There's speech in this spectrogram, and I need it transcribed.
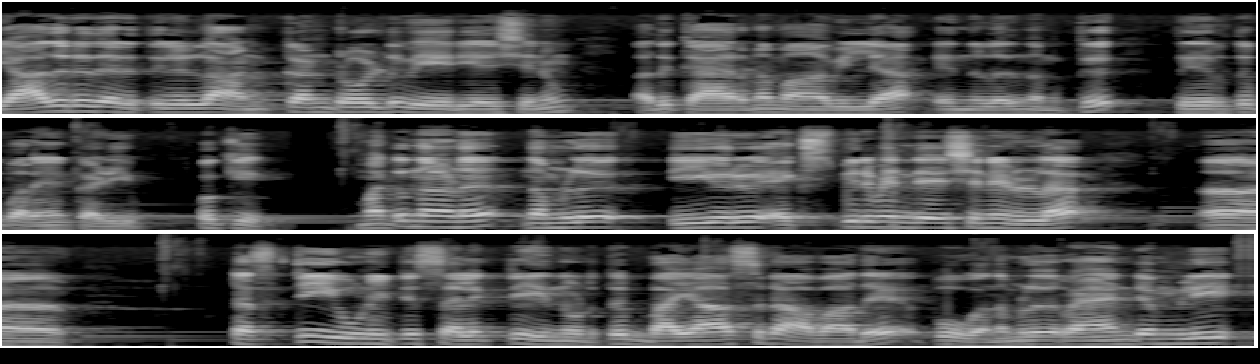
യാതൊരു തരത്തിലുള്ള അൺകൺട്രോൾഡ് വേരിയേഷനും അത് കാരണമാവില്ല എന്നുള്ളത് നമുക്ക് തീർത്ത് പറയാൻ കഴിയും. ഓക്കെ മറ്റൊന്നാണ് നമ്മൾ ഈ ഒരു എക്സ്പെരിമെന്റേഷനുള്ള ടെസ്റ്റ് യൂണിറ്റ് സെലക്ട് ചെയ്യുന്നിടത്ത് ബയാസ്ഡ് ആവാതെ പോവുക. നമ്മൾ റാൻഡംലി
